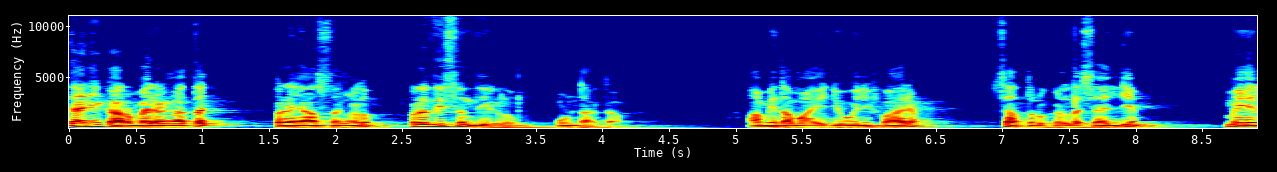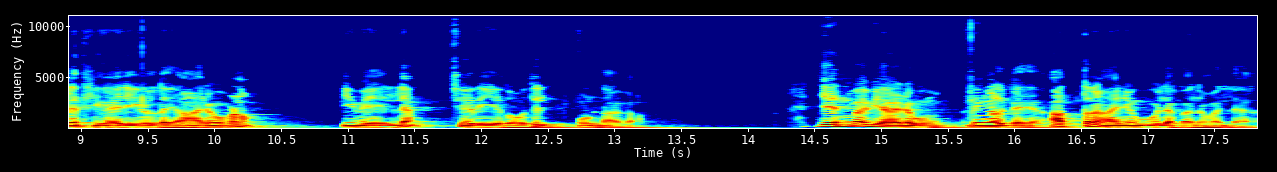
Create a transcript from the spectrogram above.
ശനി കർമ്മരംഗത്ത് പ്രയാസങ്ങളും പ്രതിസന്ധികളും ഉണ്ടാക്കാം. അമിതമായ ജോലിഭാരം ശത്രുക്കളുടെ ശല്യം മേലധികാരികളുടെ ആരോപണം ഇവയെല്ലാം ചെറിയ തോതിൽ ഉണ്ടാകാം. ജന്മവ്യാഴവും നിങ്ങൾക്ക് അത്ര അനുകൂല ഫലമല്ല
